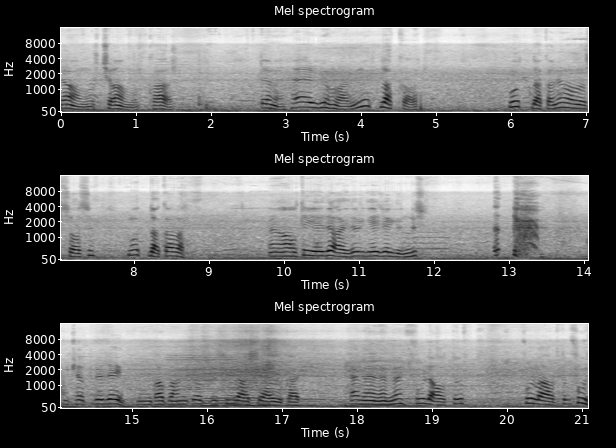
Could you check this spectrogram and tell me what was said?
yağmur, çamur, kar değil mi? Her gün var. Mutlaka var. Mutlaka ne olursa olsun mutlaka var. Ben 6-7 aydır gece gündüz bu köprüdeyim. Kapanı köprüsünde aşağı yukarı. Hemen hemen full altı, full artı full.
